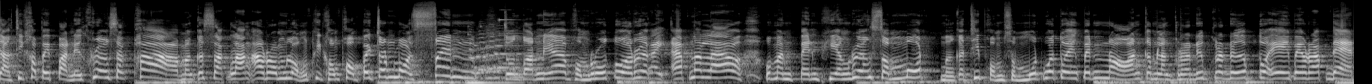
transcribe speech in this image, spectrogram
จากที่เข้าไปปั่นในเครื่องซักผ้า มันก็ซักล้างอารมณ์หลงผิดของผมไปจนหมดสิ้น จนตอนนี้ผมรู้ตัวเรื่องไอแอปนั่นแล้ว ว่ามันเป็นเพียงเรื่องสมมุติ เหมือนกับที่ผมสมมุติว่าตัวเองเป็นหนอนกำลังกระดึบกระดึบตัวเองไปรับแดด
